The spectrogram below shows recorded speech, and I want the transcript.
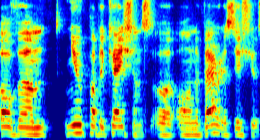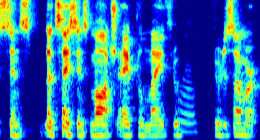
of um, new publications uh, on various issues since let's say since march april may through mm. through the summer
